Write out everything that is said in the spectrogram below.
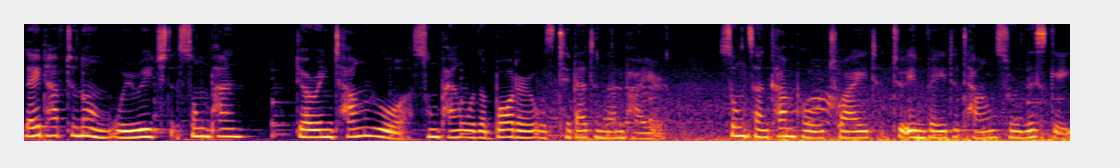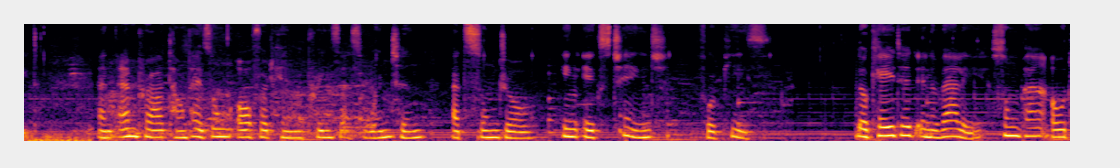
Late afternoon, we reached Songpan. During Tang rule, Songpan was a border with Tibetan Empire. Songtsen Gampo tried to invade Tang through this gate, and Emperor Tang Taizong offered him Princess Wencheng at Songzhou in exchange for peace. Located in a valley, Songpan Old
